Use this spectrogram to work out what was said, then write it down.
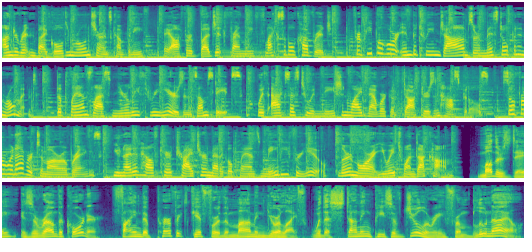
Underwritten by Golden Rule Insurance Company, they offer budget friendly, flexible coverage for people who are in between jobs or missed open enrollment. The plans last nearly three years in some states, with access to a nationwide network of doctors and hospitals. So, for whatever tomorrow brings, United Healthcare Tri Term Medical Plans may be for you. Learn more at uhone.com. Mother's Day is around the corner. Find the perfect gift for the mom in your life with a stunning piece of jewelry from Blue Nile.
